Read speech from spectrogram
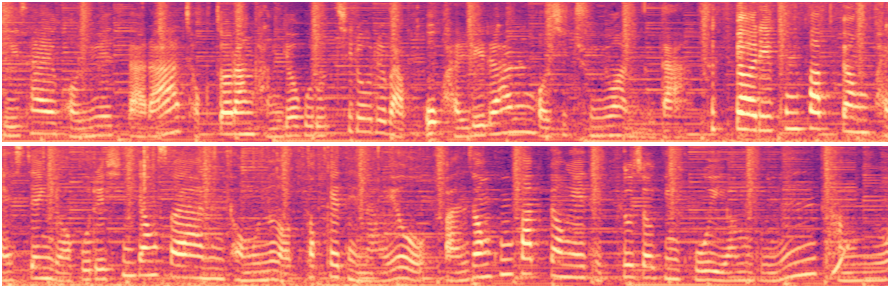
의사의 권유에 따라 적절한 간격으로 치료를 받고 관리를 하는 것이 중요합니다. 특별히 콩팥병 발생 여부를 신경 써야 하는 경우는 어떻게 되나요? 만성 콩팥병의 대표적인 고위험군은 당뇨,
